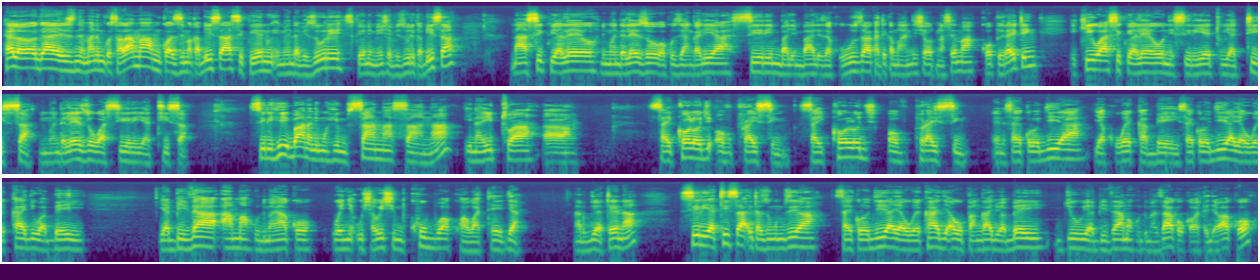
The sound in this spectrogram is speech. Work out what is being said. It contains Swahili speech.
hello guys. Nemani mko salama mko wazima kabisa. Siku yenu imeenda vizuri siku yenu imeisha vizuri kabisa. Na siku ya leo ni mwendelezo wa kuziangalia siri mbalimbali mbali za kuuza katika maandishi au tunasema copywriting. Ikiwa siku ya leo ni siri yetu ya tisa ni mwendelezo wa siri ya tisa. Siri hii bana ni muhimu sana sana. Inaitwa uh, psychology of pricing. Psychology of pricing yani saikolojia ya kuweka bei saikolojia ya uwekaji wa bei ya bidhaa ama huduma yako wenye ushawishi mkubwa kwa wateja. Narudia tena siri ya tisa itazungumzia saikolojia ya uwekaji au upangaji wa bei juu ya bidhaa ama huduma zako kwa wateja wako.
